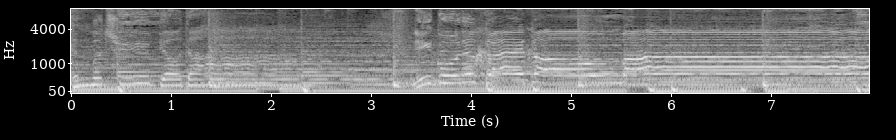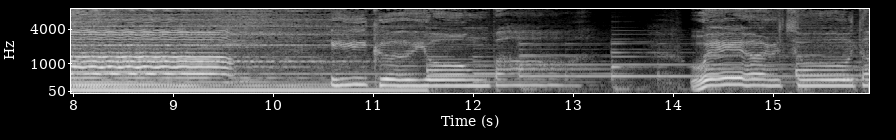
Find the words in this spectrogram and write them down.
怎么去表达？你过得还好吗？一个拥抱，微而足道。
